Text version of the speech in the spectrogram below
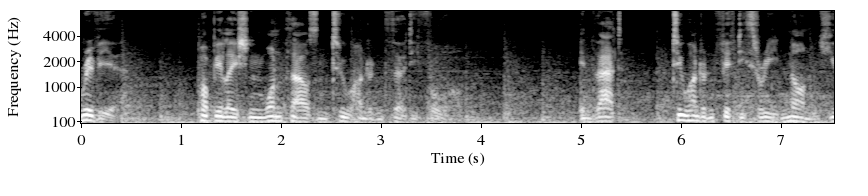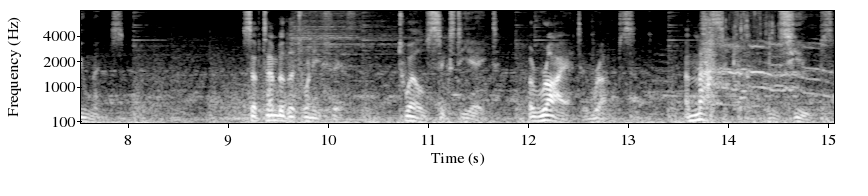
Rivia. Population 1,234. In that, 253 non-humans. September the 25th, 1268. A riot erupts. A massacre ensues.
